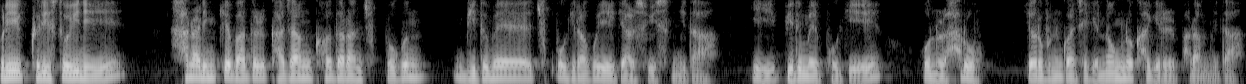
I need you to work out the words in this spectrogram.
우리 그리스도인이 하나님께 받을 가장 커다란 축복은 믿음의 축복이라고 얘기할 수 있습니다. 이 믿음의 복이 오늘 하루 여러분과 제게 넉넉하기를 바랍니다.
